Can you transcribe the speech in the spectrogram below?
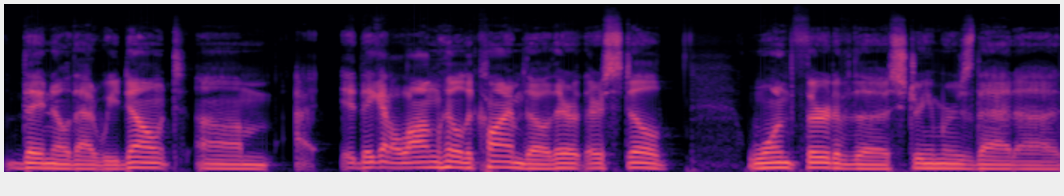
they know that we don't. Um, I, they got a long hill to climb though. They're they're still one third of the streamers that uh,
